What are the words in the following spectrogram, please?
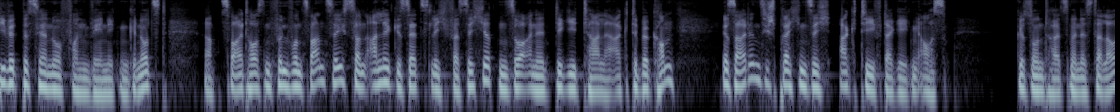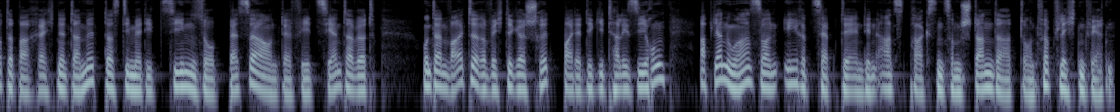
Die wird bisher nur von wenigen genutzt. Ab 2025 sollen alle gesetzlich Versicherten so eine digitale Akte bekommen. Es sei denn, sie sprechen sich aktiv dagegen aus. Gesundheitsminister Lauterbach rechnet damit, dass die Medizin so besser und effizienter wird. Und ein weiterer wichtiger Schritt bei der Digitalisierung. Ab Januar sollen E-Rezepte in den Arztpraxen zum Standard und verpflichtend werden.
